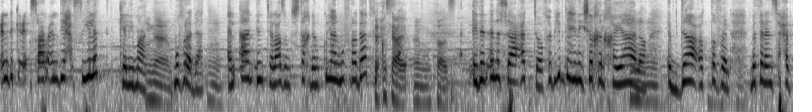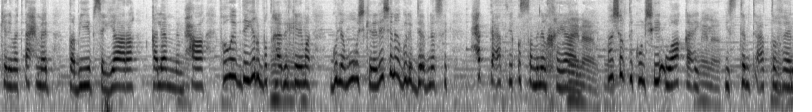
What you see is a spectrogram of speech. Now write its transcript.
عندك صار عندي حصيلة كلمات نعم. مفردات الآن أنت لازم تستخدم كل هالمفردات في في قصة. حكاية آه، ممتاز اذا أنا ساعدته فبيبدأ هنا يشغل خياله إبداع الطفل مثلا سحب كلمة أحمد طبيب سيارة قلم ممحاه فهو يبدأ يربط هذه الكلمات قول له مو مشكلة ليش أنا أقول ابدأ بنفسك حتى اعطيه قصة من الخيال نعم. ما شرط يكون شيء واقعي نعم. يستمتع الطفل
